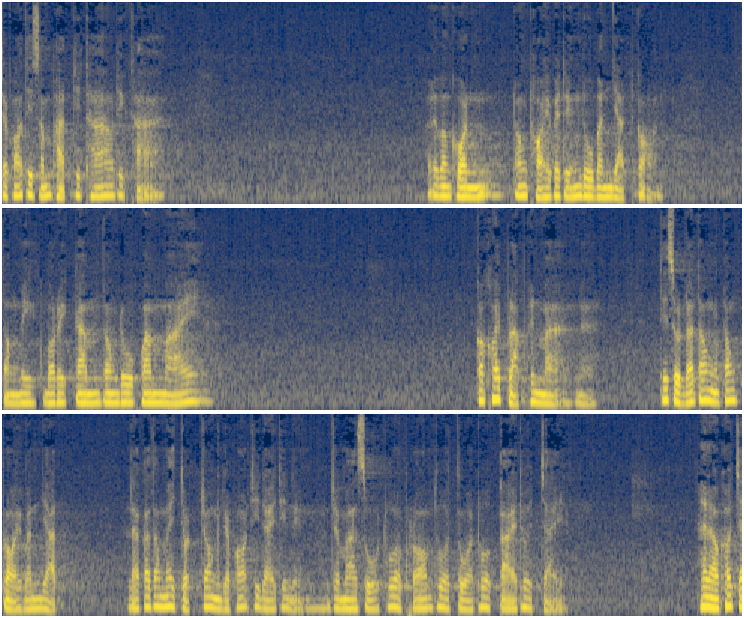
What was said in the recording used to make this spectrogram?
เฉพาะที่สัมผัสที่เท้าที่ขาหรือบางคนต้องถอยไปถึงดูบัญญัติก่อน ต้องมีบริกรรมต้องดูความหมาย ก็ค่อยปรับขึ้นมานะที่สุดแล้วต้องต้องปล่อยบัญญัติ แล้วก็ต้องไม่จดจ้องเฉพาะที่ใดที่หนึ่ง จะมาสู่ทั่วพร้อมทั่วตัวทั่วกายทั่วใจ ให้เราเข้าใจ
